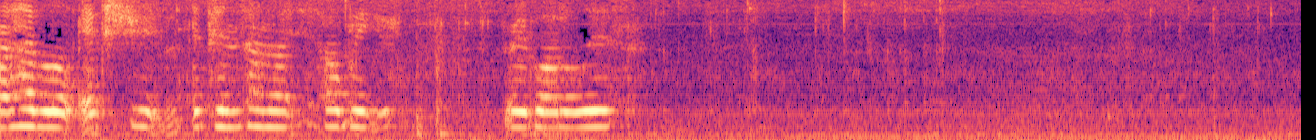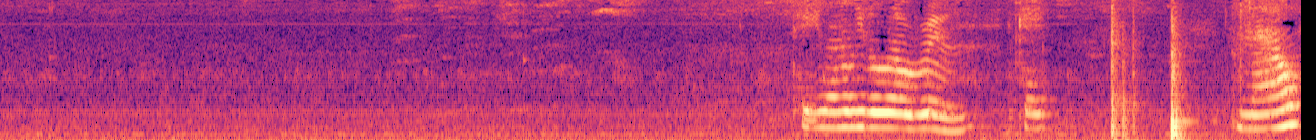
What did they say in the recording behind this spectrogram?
Might have a little extra. Depends how much, how big your spray bottle is. Okay, you want to leave a little room. Okay. Now,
